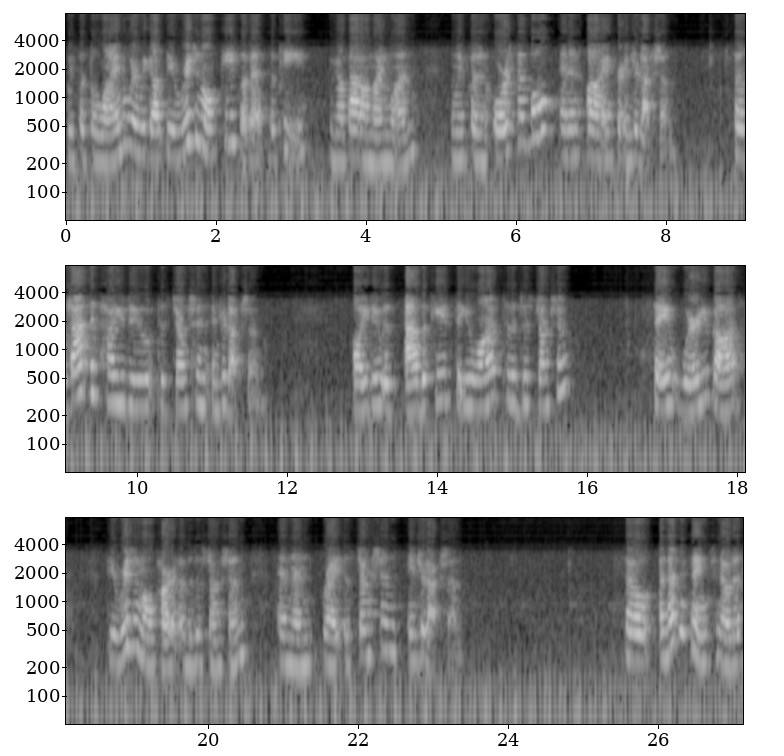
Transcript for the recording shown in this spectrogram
we put the line where we got the original piece of it, the P, we got that on line 1, and we put an OR symbol and an I for introduction. So that is how you do disjunction introduction. All you do is add the piece that you want to the disjunction, say where you got the original part of the disjunction, and then write disjunction introduction. So another thing to notice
